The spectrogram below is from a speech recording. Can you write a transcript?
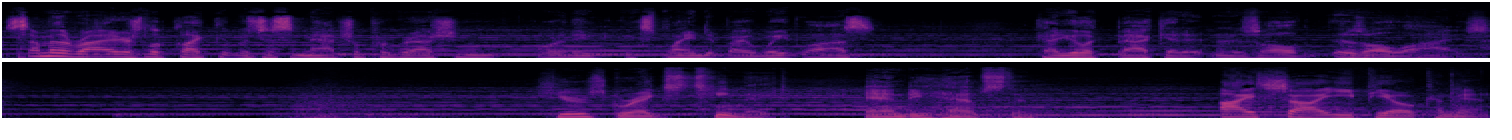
Some of the riders looked like it was just a natural progression, or they explained it by weight loss. God, you look back at it and it was all, it was all lies. Here's Greg's teammate, Andy Hampsten. I saw EPO come in.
